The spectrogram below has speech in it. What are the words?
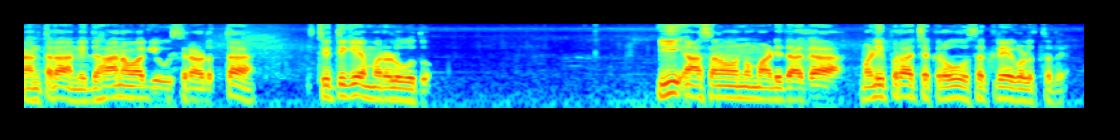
ನಂತರ ನಿಧಾನವಾಗಿ ಉಸಿರಾಡುತ್ತಾ ಸ್ಥಿತಿಗೆ ಮರಳುವುದು. ಈ ಆಸನವನ್ನು ಮಾಡಿದಾಗ ಮಣಿಪುರ ಚಕ್ರವು ಸಕ್ರಿಯಗೊಳ್ಳುತ್ತದೆ.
